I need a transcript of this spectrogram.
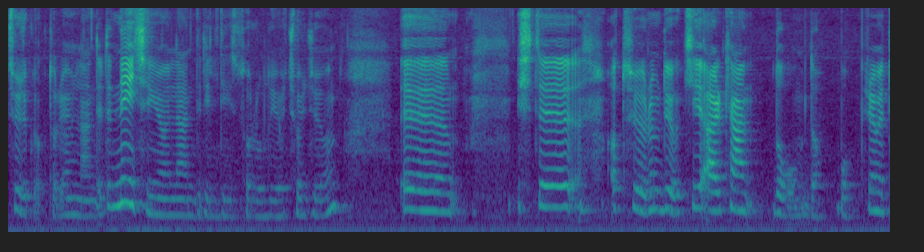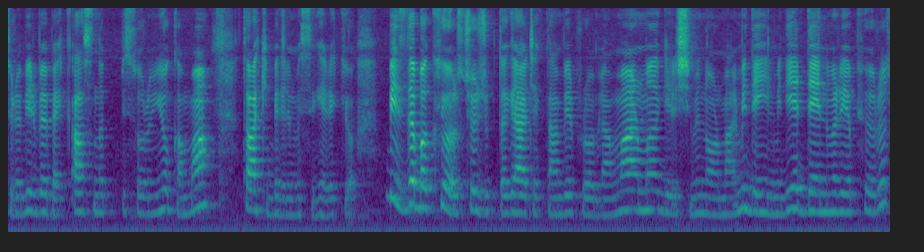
çocuk doktoru yönlendirdi. Ne için yönlendirildiği soruluyor çocuğun. Ee, işte atıyorum diyor ki erken doğumdu bu prematüre bir bebek aslında bir sorun yok ama takip edilmesi gerekiyor. Biz de bakıyoruz çocukta gerçekten bir problem var mı gelişimi normal mi değil mi diye Denver yapıyoruz.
